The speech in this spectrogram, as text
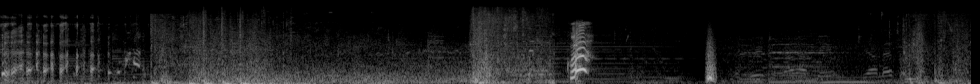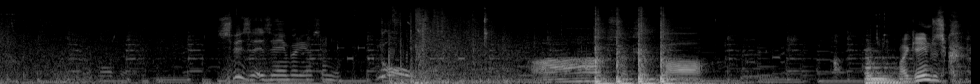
Is, is anybody else on you? Ah, such a ball. My game just crashed.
